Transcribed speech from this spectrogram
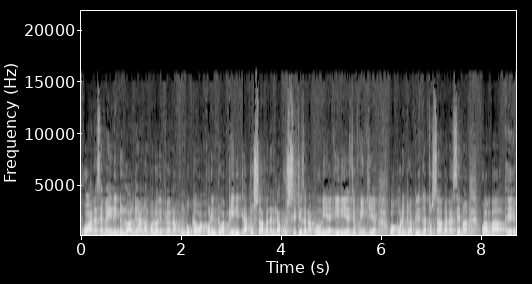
Kwa anasema hili ndilo agano ambalo walipewa nakumbuka wakorinto wa pili tatu saba naendelea kusisitiza na kurudia ili iweze kuingia. Wakorinto wa pili tatu saba anasema kwamba eh,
